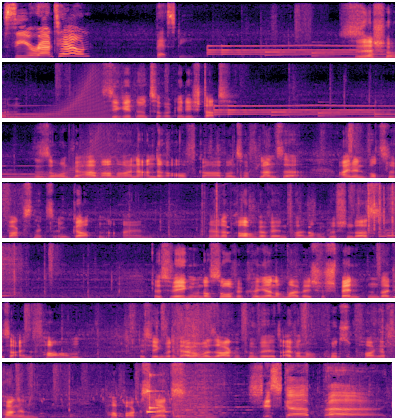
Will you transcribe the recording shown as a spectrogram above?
See you around town, bestie. Sehr schön. Sie geht nun zurück in die Stadt. So, und wir haben auch noch eine andere Aufgabe. Und zwar pflanze einen Wurzelbugsnacks im Garten ein. Ja, da brauchen wir auf jeden Fall noch ein bisschen was. Deswegen und auch so, wir können ja noch mal welche spenden bei dieser einen Farm. Deswegen würde ich einfach mal sagen, tun wir jetzt einfach noch kurz ein paar hier fangen. Ein paar Bugsnacks. Siska Bug.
